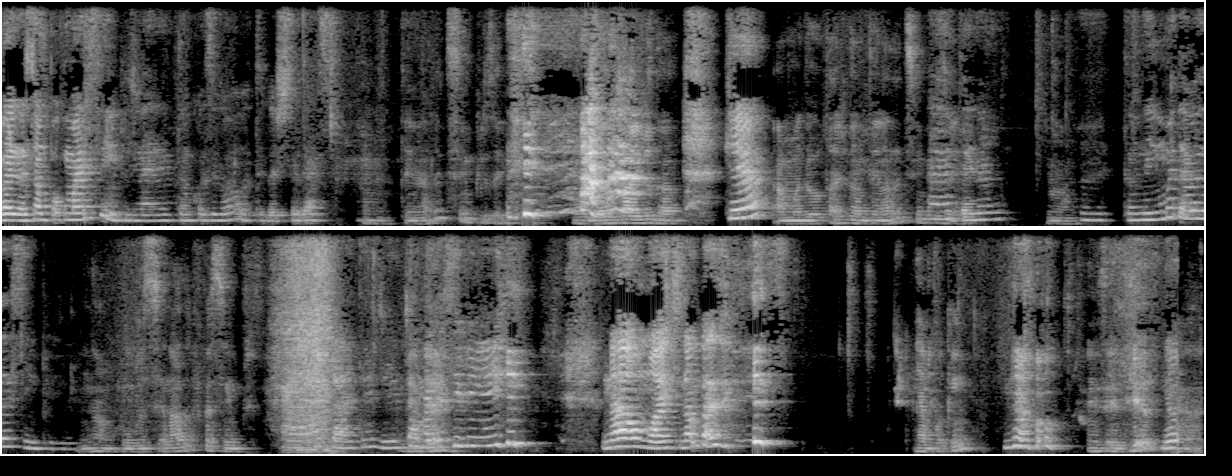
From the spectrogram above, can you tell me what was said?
Mas essa é um pouco mais simples, né? Então coisa igual a outra. Gostou dessa? Hum, tem nada de simples aí. A modelo tá ajudando. Quê? A modelo tá ajudando, não tem nada de simples Ah, aí. tem não. Não, Então nenhuma delas é simples, né? não, com você nada fica simples. Ah, tá, entendi. Então, mas esse vinho aí. Não, mãe, a gente não faz isso. É um pouquinho? Não. Tem certeza? Não. Ah,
